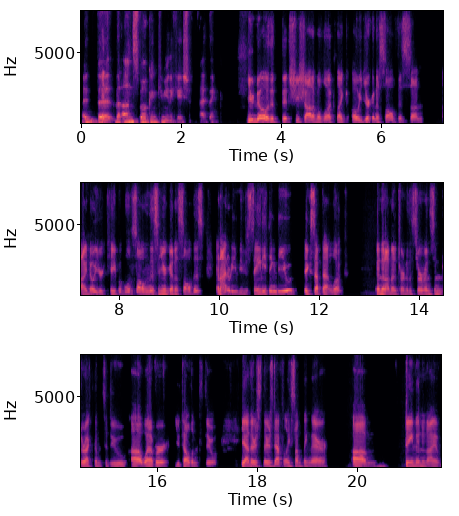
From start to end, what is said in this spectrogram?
the the unspoken communication, I think. You know that that she shot him a look like, "Oh, you're going to solve this, son. I know you're capable of solving this, and you're going to solve this, and I don't even need to say anything to you except that look." And then I'm going to turn to the servants and direct them to do uh, whatever you tell them to do. Yeah, there's there's definitely something there. Um, Damon and I have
